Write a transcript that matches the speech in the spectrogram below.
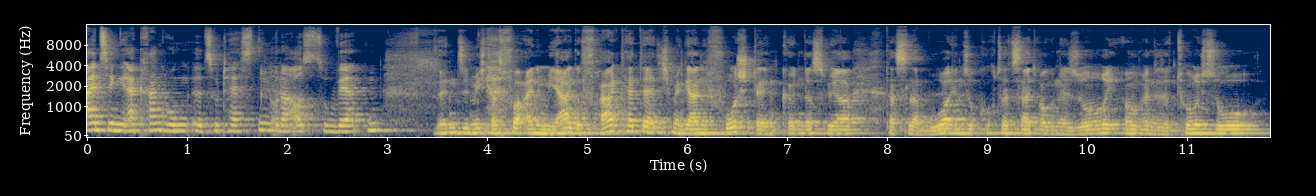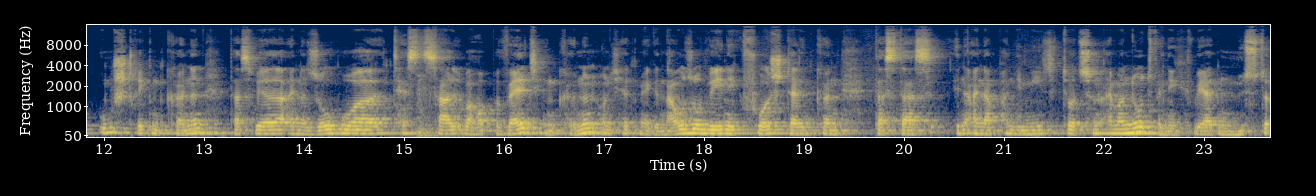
einzigen Erkrankung äh, zu testen oder auszuwerten? Wenn Sie mich das vor einem Jahr gefragt hätte, hätte ich mir gar nicht vorstellen können, dass wir das Labor in so kurzer Zeit organisatorisch so umstricken können, dass wir eine so hohe Testzahl überhaupt bewältigen können. Und ich hätte mir genauso wenig vorstellen können, dass das in einer Pandemiesituation einmal notwendig werden müsste.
